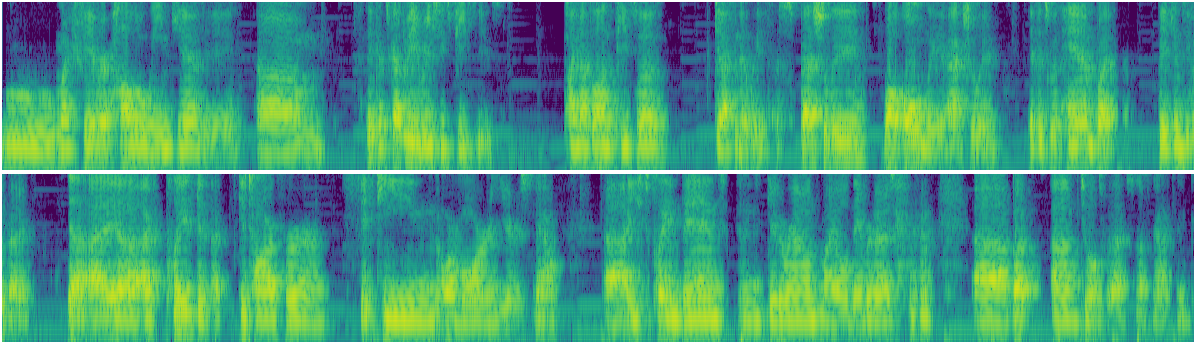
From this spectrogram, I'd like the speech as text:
Ooh, my favorite Halloween candy. Um, I think it's got to be Reese's Pieces. Pineapple on pizza, definitely. Especially, well, only actually if it's with ham, but bacon's even better. Yeah, I uh, I've played gu- guitar for 15 or more years now. Uh, I used to play in bands and gig around my old neighborhood, uh, but I'm too old for that stuff now, I think.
